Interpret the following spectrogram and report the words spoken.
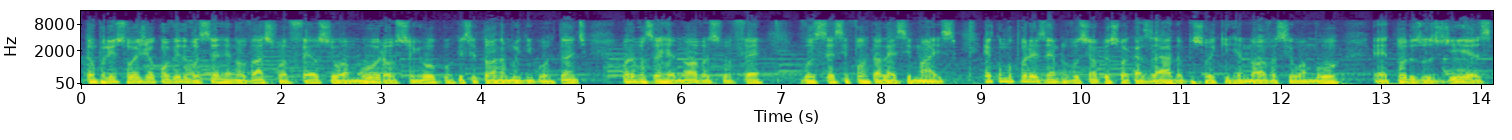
Então por isso hoje eu convido você a renovar sua fé, o seu amor ao Senhor, porque se torna muito importante. Quando você renova a sua fé, você se fortalece mais. É como, por exemplo, você é uma pessoa casada, uma pessoa que renova seu amor é, todos os dias,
